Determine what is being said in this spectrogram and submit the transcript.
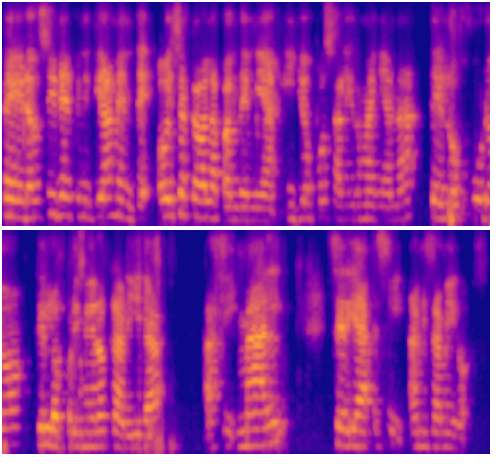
pero sí, definitivamente, hoy se acaba la pandemia y yo puedo salir mañana, te lo juro que lo primero que haría, así mal, sería, sí, a mis amigos.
